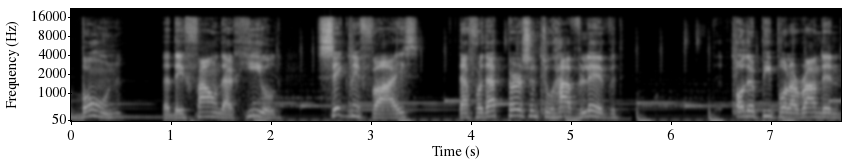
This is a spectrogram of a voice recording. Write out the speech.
bone that they found that healed signifies that for that person to have lived, other people around him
